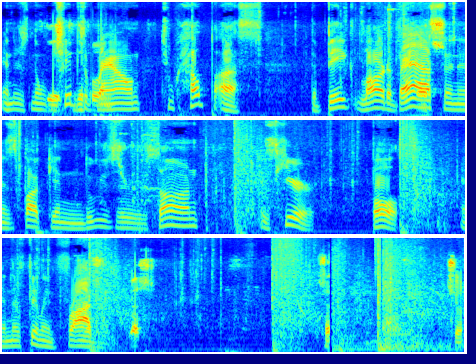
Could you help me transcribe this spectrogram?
and there's no Get the around to help us. The big lard of ass and his fucking loser son is here. Both. And they're feeling fragile. Yes. Sure.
